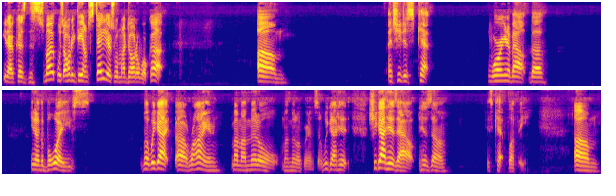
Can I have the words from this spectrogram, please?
you know because the smoke was already downstairs when my daughter woke up um, and she just kept worrying about the, you know, the boys. But we got uh, Ryan, my my middle my middle grandson. We got his. She got his out. His uh, his cat Fluffy. Um.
